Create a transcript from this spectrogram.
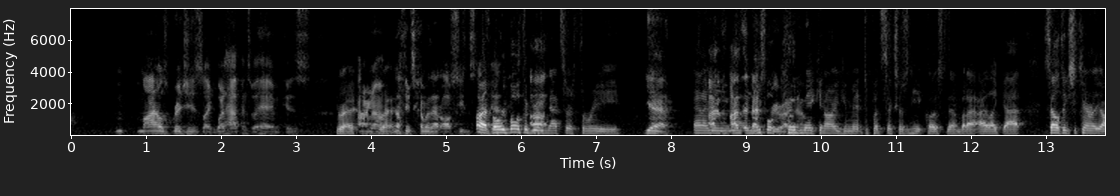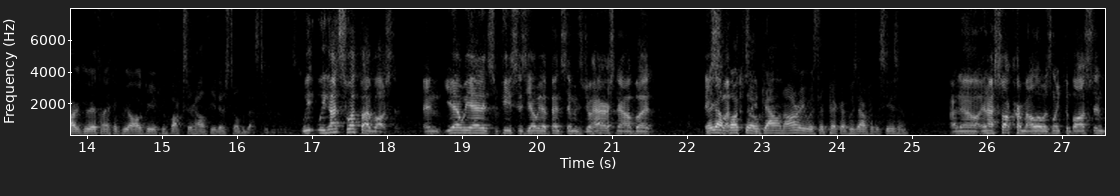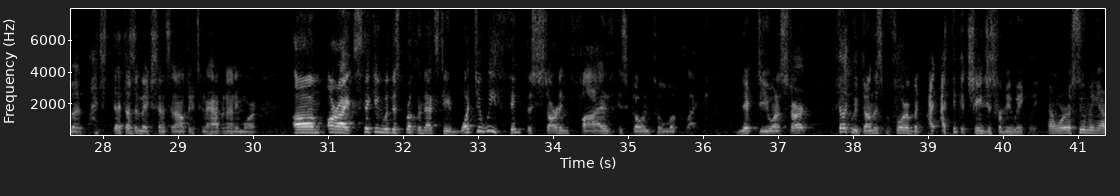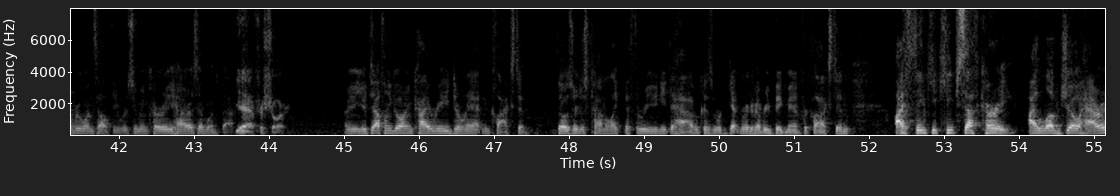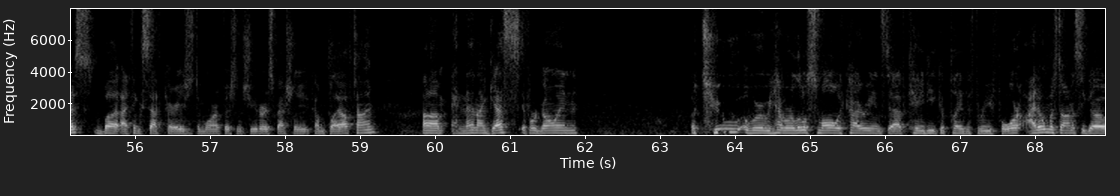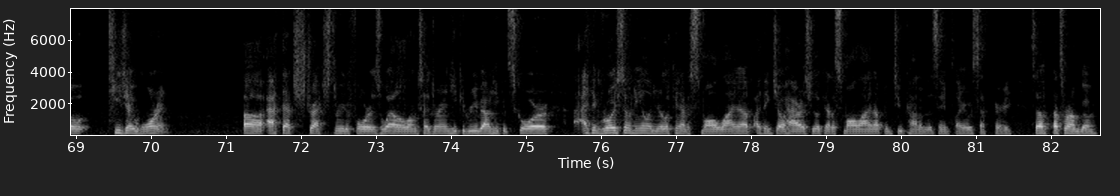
Miles Bridges, like what happens with him because Right. I don't know. Right. Nothing's coming that offseason stuff. All right, but we both agree Uh, Nets are three. yeah, And I- I mean, I Nets people three right could now. make an argument to put Sixers and Heat close to them, but I, I like that. Celtics, you can't really argue with, and I think we all agree if the Bucks are healthy, they're still the best team in the East. we, we got swept by Boston. And yeah, we added some pieces. Yeah, we have Ben Simmons, and Joe Harris now, but They got swept bucked though. Gallinari was their pickup, who's out for the season. I know, and I saw Carmelo was linked to Boston, but I just, that doesn't make sense, and I don't think it's going to happen anymore. Um, all right, sticking with this Brooklyn Nets team, what do we think the starting five is going to look like? Nick, do you want to start? Feel like we've done this before, but I, I think it changes for me weekly. And we're assuming everyone's healthy. We're assuming Curry, Harris, everyone's back. Yeah, for sure. I mean, you're definitely going Kyrie, Durant, and Claxton. Those are just kind of like the three you need to have because we're getting rid of every big man for Claxton. I think you keep Seth Curry. I love Joe Harris, but I think Seth Curry is just a more efficient shooter, especially come playoff time. Um, and then I guess if we're going a two where we have we're a little small with Kyrie and Steph, KD could play the three four. I'd almost honestly go TJ Warren uh, at that stretch three to four as well, alongside Durant. He could rebound, he could score. I think Royce O'Neale, and you're looking at a small lineup. I think Joe Harris, you're looking at a small lineup and two kind of the same player with Seth Curry. So that's where I'm going.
